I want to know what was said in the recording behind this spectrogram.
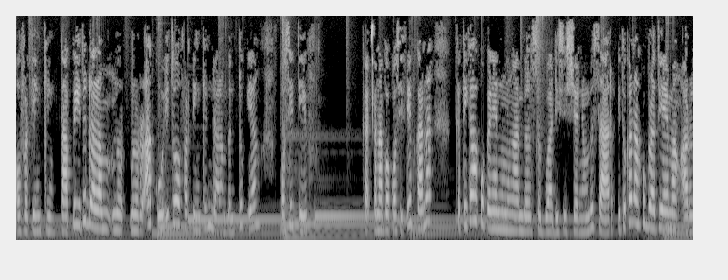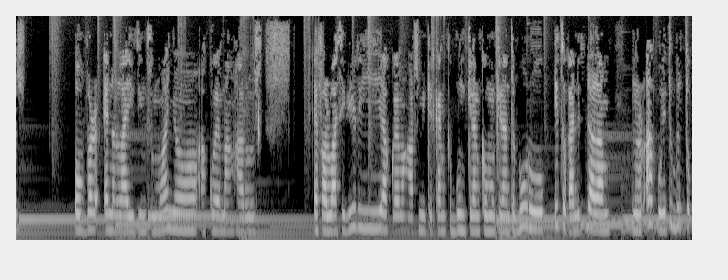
overthinking. Tapi itu dalam menur- menurut aku itu overthinking dalam bentuk yang positif. Ke- Kenapa positif? Karena ketika aku pengen mengambil sebuah decision yang besar, itu kan aku berarti emang harus over analyzing semuanya aku emang harus evaluasi diri aku emang harus mikirkan kemungkinan-kemungkinan terburuk itu kan itu dalam menurut aku itu bentuk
